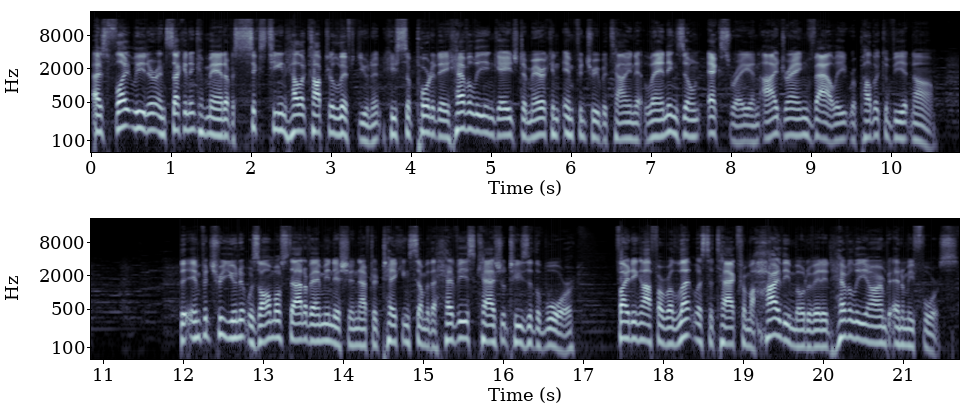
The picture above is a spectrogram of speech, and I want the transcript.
As flight leader and second in command of a 16 helicopter lift unit, he supported a heavily engaged American infantry battalion at Landing Zone X ray in Ia Drang Valley, Republic of Vietnam. The infantry unit was almost out of ammunition after taking some of the heaviest casualties of the war, fighting off a relentless attack from a highly motivated, heavily armed enemy force.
